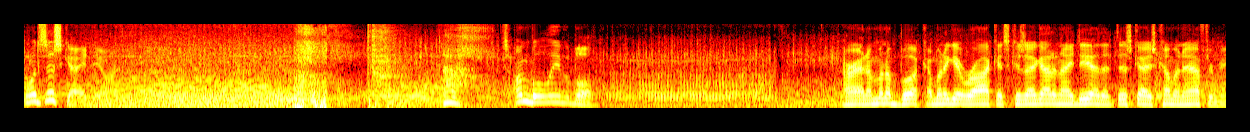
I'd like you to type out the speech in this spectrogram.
What's this guy doing? Oh, it's unbelievable. All right, I'm gonna book. I'm gonna get rockets because I got an idea that this guy's coming after me.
